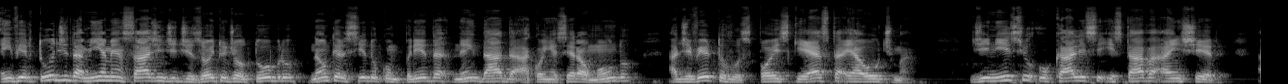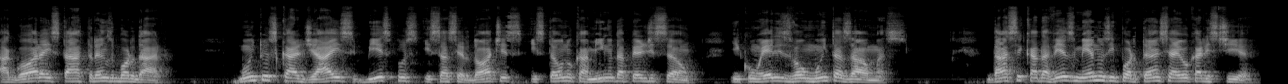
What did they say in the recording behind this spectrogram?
Em virtude da minha mensagem de 18 de outubro não ter sido cumprida nem dada a conhecer ao mundo, advirto-vos, pois que esta é a última. De início o cálice estava a encher, agora está a transbordar. Muitos cardeais, bispos e sacerdotes estão no caminho da perdição, e com eles vão muitas almas. Dá-se cada vez menos importância à Eucaristia.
